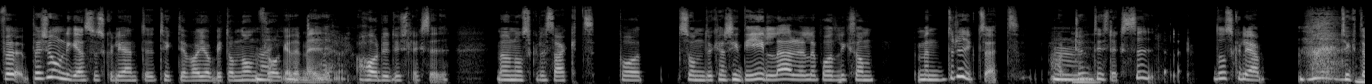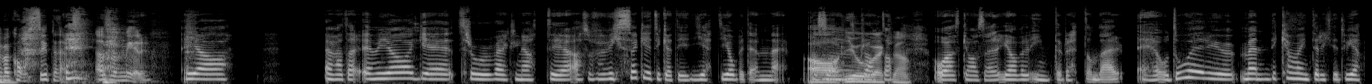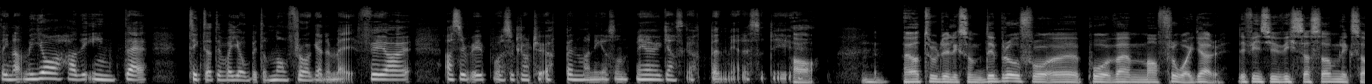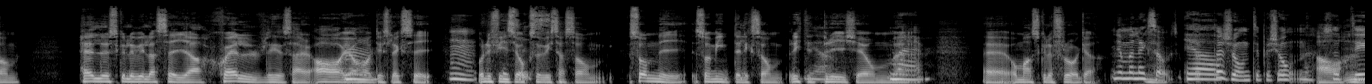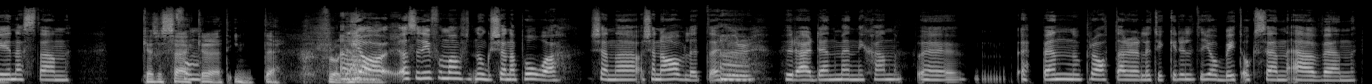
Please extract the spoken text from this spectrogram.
för personligen så skulle jag inte tycka det var jobbigt om någon Nej, frågade mig, heller. har du dyslexi? Men om någon skulle sagt på som du kanske inte gillar eller på ett liksom, men drygt sätt, har Mm. du dyslexi eller? Då skulle jag tycka det var konstigt. Alltså mer. Ja, Jag fattar. Eh, Men jag eh, tror verkligen att det, alltså för vissa kan jag tycka att det är ett jättejobbigt ämne. Ja, alltså, att jo prata om. verkligen. Och jag ska vara så här, jag vill inte berätta om det här. Eh, och då är det ju, men det kan man inte riktigt veta innan. Men jag hade inte tyckt att det var jobbigt om någon frågade mig. För jag, alltså det beror på såklart hur öppen man är och sånt. Men jag är ju ganska öppen med det. Så det är ju, Ja. Mm. Jag tror det liksom, det beror på, på vem man frågar. Det finns ju vissa som liksom hellre skulle vilja säga själv liksom så här, ja ah, jag har dyslexi. Mm. Och det finns ju precis. också vissa som, som ni, som inte liksom riktigt Ja. bryr sig om, eh, eh, om man skulle fråga. Ja men exakt, Ja. person till person. Ja. Så det är nästan, Kanske säkrare att inte fråga. ja alltså det får man nog känna på, känna, känna av lite. Hur, hur är den människan? Eh, öppen och pratar eller tycker det är lite jobbigt och sen även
